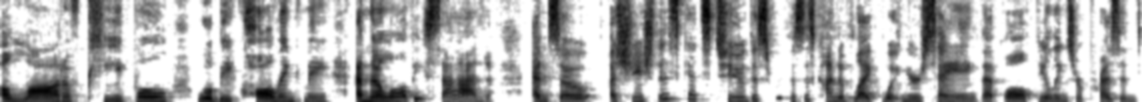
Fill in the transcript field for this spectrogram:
a lot of people will be calling me and they'll all be sad and so, Ashish, this gets to this. This is kind of like what you're saying that all feelings are present,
